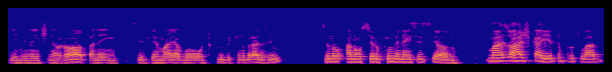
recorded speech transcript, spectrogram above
firmemente na Europa, nem se firmar em algum outro clube aqui no Brasil, a não ser o Fluminense esse ano. Mas o Arrascaeta, por outro lado,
